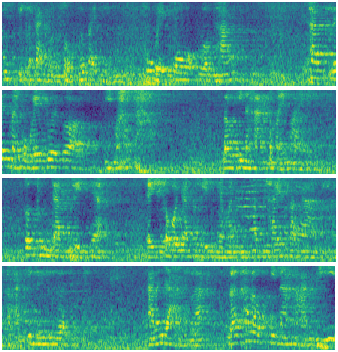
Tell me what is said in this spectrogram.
จิสติกส์และการขนส่งเพื่อไปถึงผู้บริโภครวมทั้งถ้าเล่นไมโครเวฟด้วยก็อีมหาศาลเรากินอาหารสมัยใหม่ ต้นทุนการผลิตเนี่ยไอกระบวนการผลิตเนี่ยมันมันใช้พลังงานมหาศาลขึ้นเรื่อยๆอันนั้นอย่างหนึ่งละแล้วถ้าเรากินอาหารที่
